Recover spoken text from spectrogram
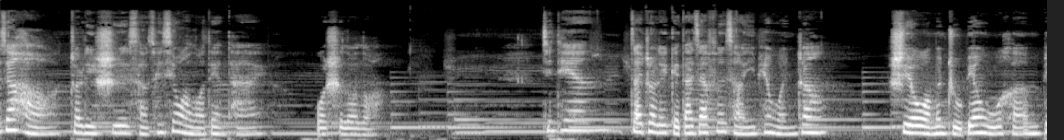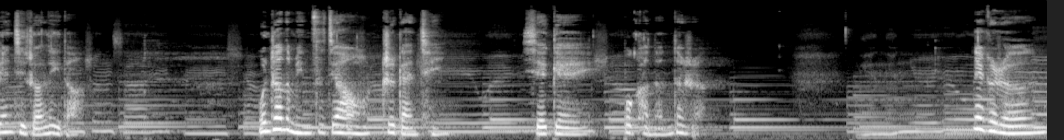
大家好，这里是小清新网络电台，我是洛洛。今天在这里给大家分享一篇文章，是由我们主编无痕编辑整理的。文章的名字叫《致感情》，写给不可能的人。那个人，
